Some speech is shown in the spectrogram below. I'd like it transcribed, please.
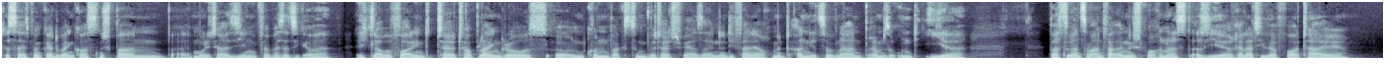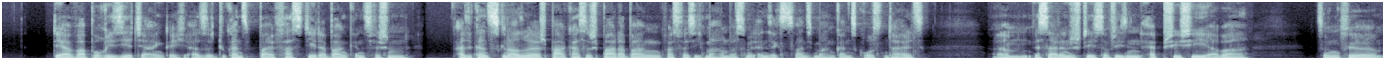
das heißt, man könnte bei den Kosten sparen, bei Monetarisierung verbessert sich, aber ich glaube vor allen Dingen Topline Growth äh, und Kundenwachstum wird halt schwer sein. Ne? Die fahren ja auch mit angezogener Handbremse und ihr, was du ganz am Anfang angesprochen hast, also ihr relativer Vorteil, der vaporisiert ja eigentlich. Also du kannst bei fast jeder Bank inzwischen, also du kannst es genauso mit der Sparkasse, Sparda-Bank, was weiß ich machen, was du mit N26 machen kannst, großenteils. Ähm, es sei denn, du stehst auf diesen App-Shishi, aber so für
